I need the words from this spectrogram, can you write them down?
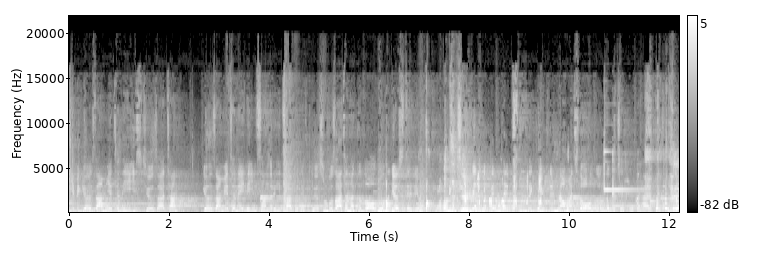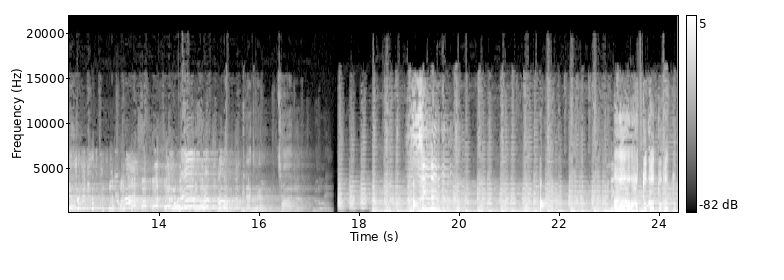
iyi bir gözlem yeteneği istiyor. Zaten gözlem yeteneğiyle insanlara hitap edebiliyorsun. Bu zaten akıllı olduğunu gösteriyor. Onun dışında dediklerinin hepsinde güldürme amaçlı olduğunu da bu teklifi herkes biliyor. Bir dakika. Çağrı Siktir. Aa hot dog hot dog hot dog.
